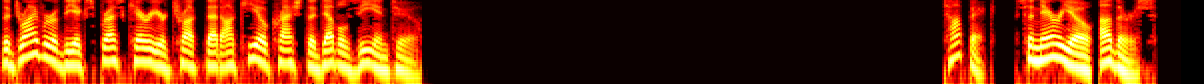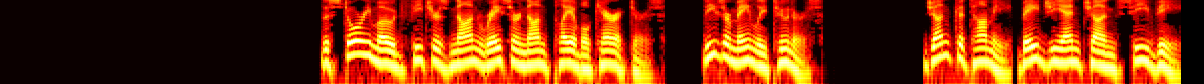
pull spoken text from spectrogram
the driver of the express carrier truck that Akio crashed the Devil Z into. Scenario others. The story mode features non-racer non-playable characters. These are mainly tuners. Jun Kitami Chun CV,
